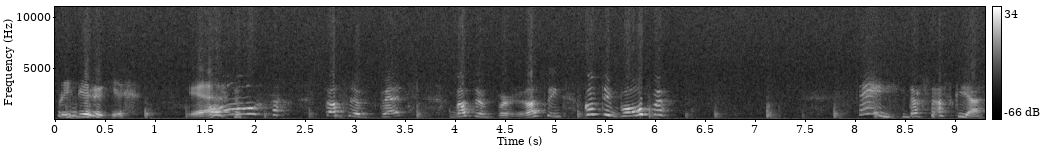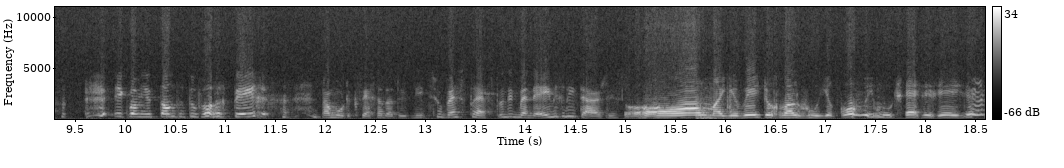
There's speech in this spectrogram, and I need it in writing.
vriendinnetjes. Ja. Oh, tante Bet. Wat een verrassing. Komt u boven? Hé, hey, dag Saskia. Ik kwam je tante toevallig tegen. Dan moet ik zeggen dat u het niet zo best treft, want ik ben de enige die thuis is. Oh, maar je weet toch wel hoe je koffie moet zetten, zeker?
